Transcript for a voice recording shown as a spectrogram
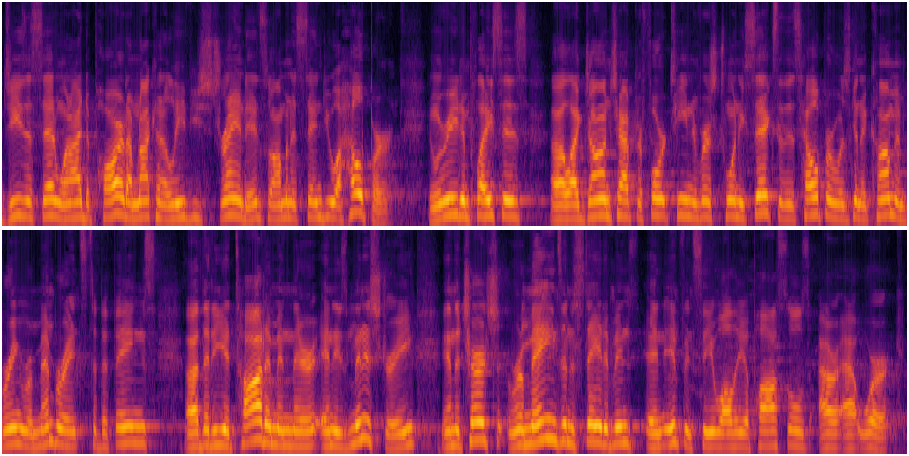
Jesus said, When I depart, I'm not going to leave you stranded, so I'm going to send you a helper. And we read in places uh, like John chapter 14 and verse 26 that this helper was going to come and bring remembrance to the things uh, that he had taught him in, their, in his ministry. And the church remains in a state of in, in infancy while the apostles are at work.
